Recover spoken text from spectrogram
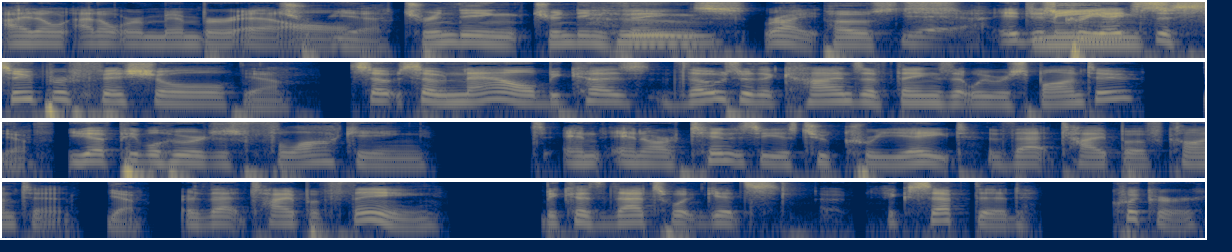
I don't. I don't remember at all. yeah. Trending trending Who- things, Right. posts. Yeah. It just creates memes. this superficial. Yeah. So so now because those are the kinds of things that we respond to. Yeah. You have people who are just flocking, and and our tendency is to create that type of content. Yeah. Or that type of thing, because that's what gets accepted quicker,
